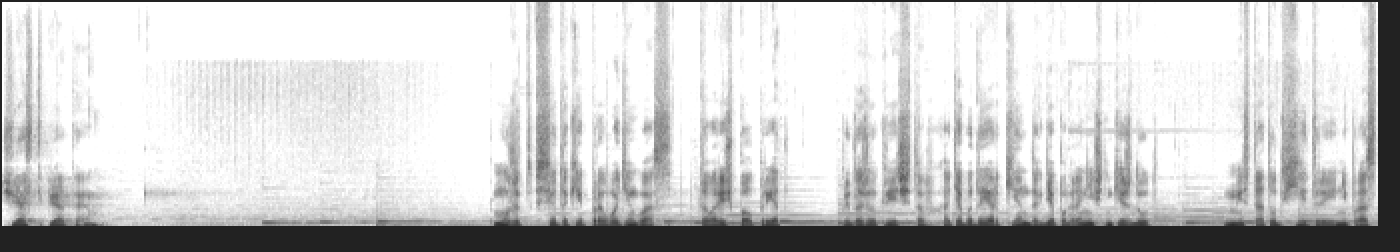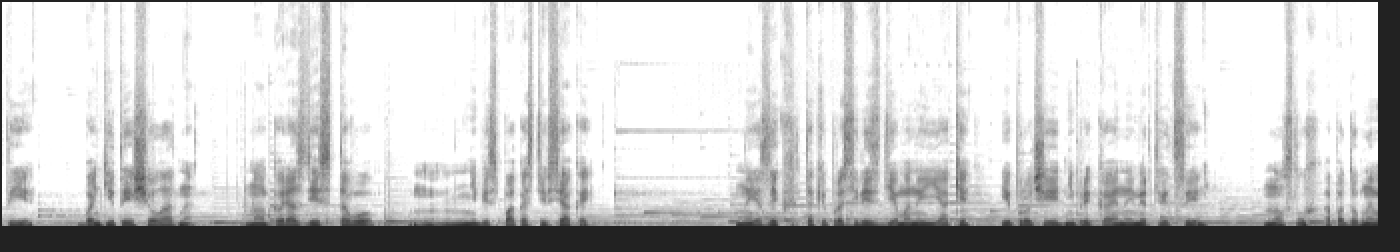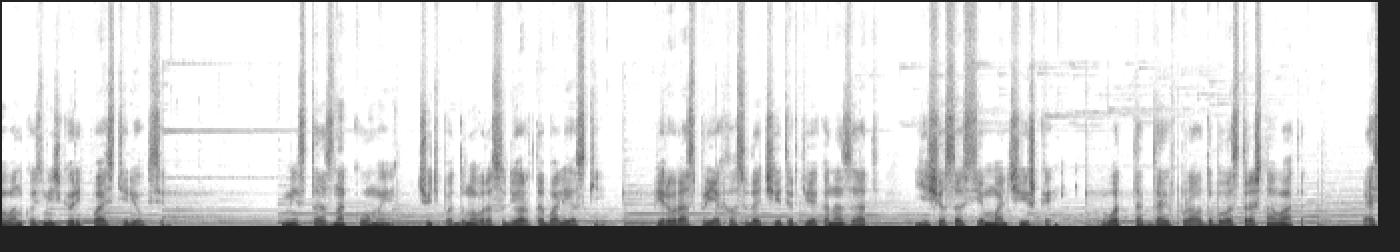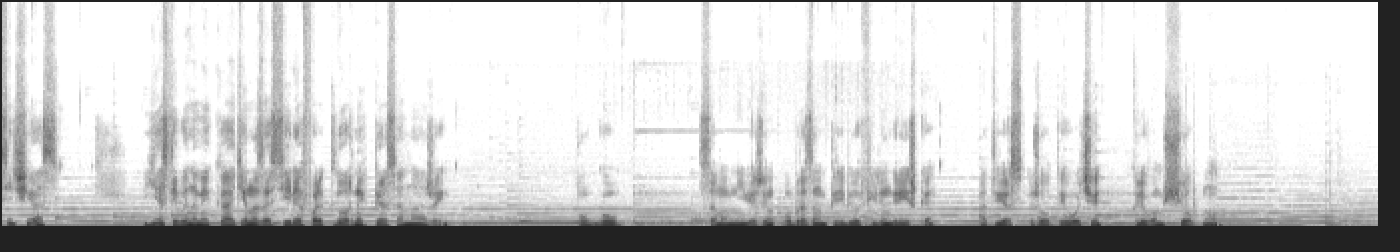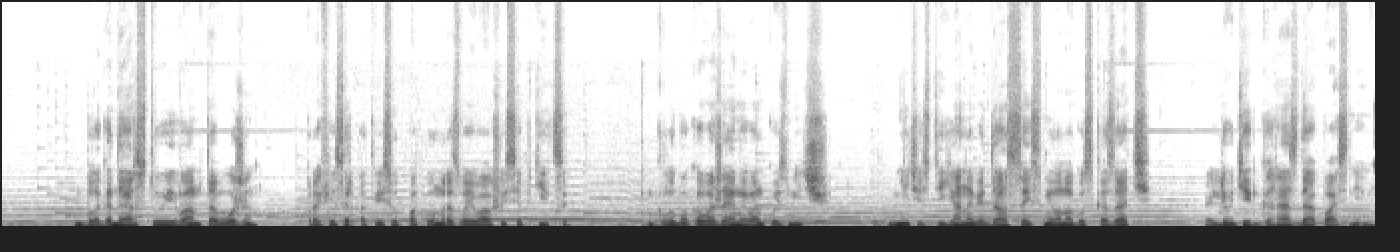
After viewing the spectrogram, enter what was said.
Часть пятая. «Может, все-таки проводим вас, товарищ полпред?» – предложил Кречетов. «Хотя бы до Яркенда, где пограничники ждут. Места тут хитрые, непростые. Бандиты еще ладно, но, говорят, здесь того, не без пакости всякой». На язык так и просились демоны Яки и прочие непрекаянные мертвецы. Но вслух о подобном Иван Кузьмич говорить поостерегся. «Места знакомые», – чуть подумав, рассудил Артобалевский. «Первый раз приехал сюда четверть века назад, еще совсем мальчишкой. Вот тогда и вправду было страшновато. А сейчас, если вы намекаете на засилие фольклорных персонажей...» «Пугу», – самым невежливым образом перебил Филин Гришка. Отверз желтые очи, клювом щелкнул. «Благодарствую и вам того же», Профессор отвесил поклон развоевавшейся птице. «Глубоко уважаемый Иван Кузьмич, нечисти я навидался и смело могу сказать, люди гораздо опаснее.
